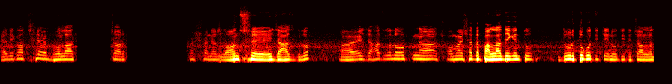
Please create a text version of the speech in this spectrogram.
এদিকে হচ্ছে ভোলা চর ফ্যাশনের লঞ্চ এই জাহাজগুলো এই জাহাজগুলো সময়ের সাথে পাল্লা দিয়ে কিন্তু দ্রুত গতিতে নদীতে চলা-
